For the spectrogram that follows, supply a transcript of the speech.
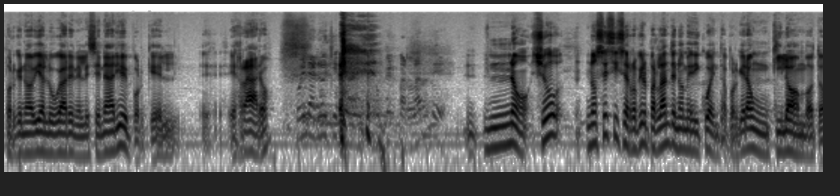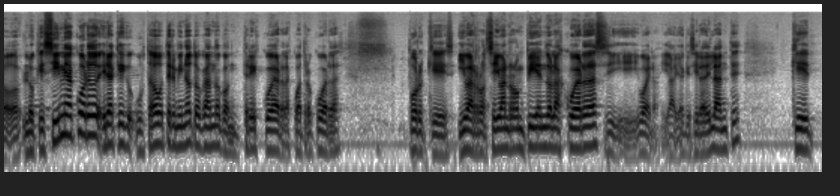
porque no había lugar en el escenario y porque él es raro. ¿Fue la noche que se rompió el parlante? No, yo no sé si se rompió el parlante, no me di cuenta, porque era un quilombo todo. Lo que sí me acuerdo era que Gustavo terminó tocando con tres cuerdas, cuatro cuerdas, porque se iban rompiendo las cuerdas y bueno, y había que ir adelante, que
